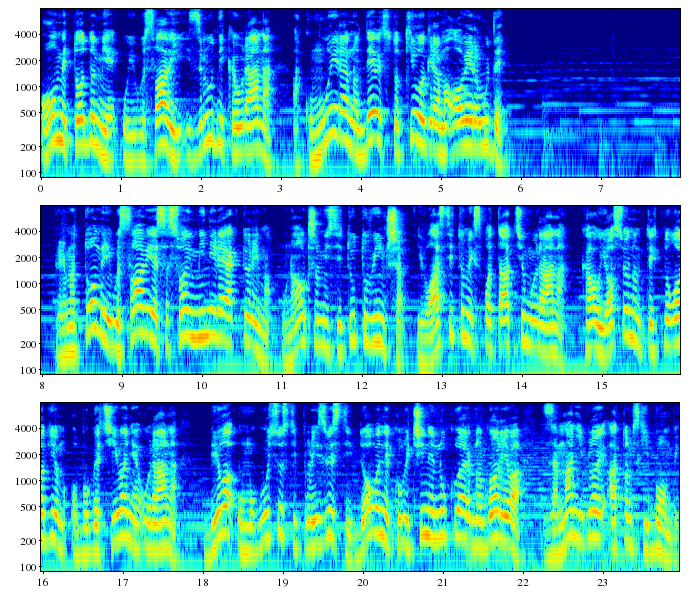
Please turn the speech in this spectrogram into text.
ovom metodom je u Jugoslaviji iz rudnika urana akumulirano 900 kg ove rude. Prema tome, Jugoslavija sa svojim mini reaktorima u Naučnom institutu Vinča i vlastitom eksploatacijom urana, kao i osvojenom tehnologijom obogaćivanja urana, bila u mogućnosti proizvesti dovoljne količine nuklearnog goriva za manji broj atomskih bombi.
